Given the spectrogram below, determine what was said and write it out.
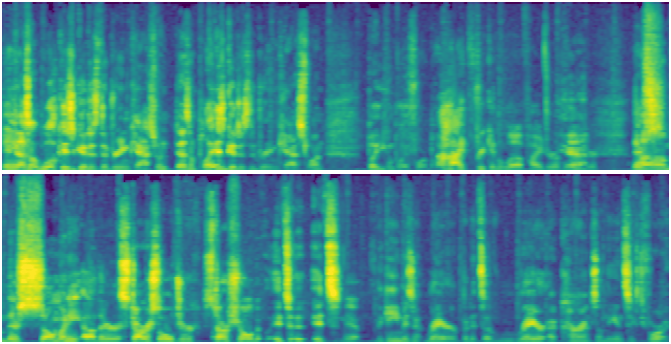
It doesn't look as good as the Dreamcast one. Doesn't play as good as the Dreamcast one, but you can play four player. I freaking love Hydro Yeah. Thunder. There's Um, there's so many other Star Soldier, Star Soldier. it's it's Yep. the game isn't rare, but it's a rare occurrence on the N64.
